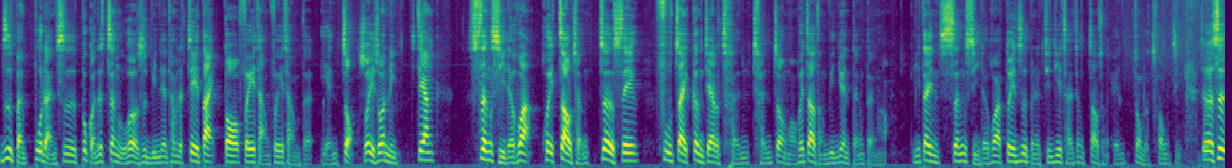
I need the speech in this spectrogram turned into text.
日本不然是不管是政府或者是民间，他们的借贷都非常非常的严重，所以说你这样升息的话，会造成这些负债更加的沉沉重哦，会造成民怨等等哈。一旦升息的话，对日本的经济财政造成严重的冲击，这个是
